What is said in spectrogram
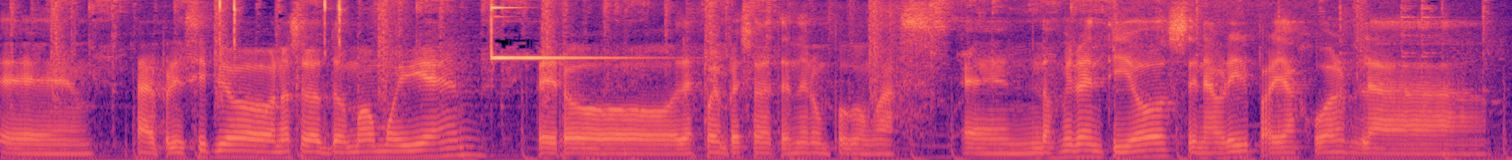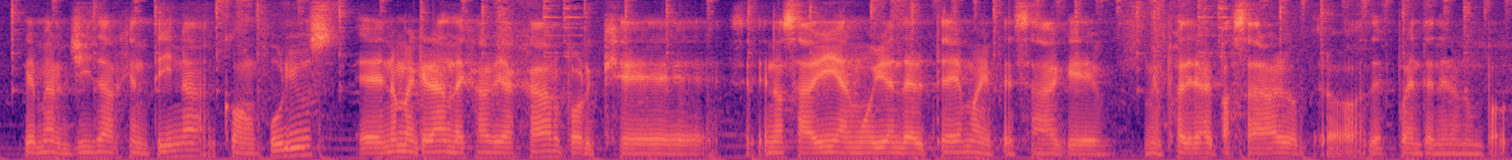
Eh, al principio no se lo tomó muy bien, pero después empezó a atender un poco más. En 2022, en abril, para ir a jugar la Gamer G Argentina con Furious, eh, no me querían dejar viajar porque no sabían muy bien del tema y pensaba que me podría pasar algo, pero después entendieron un poco.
